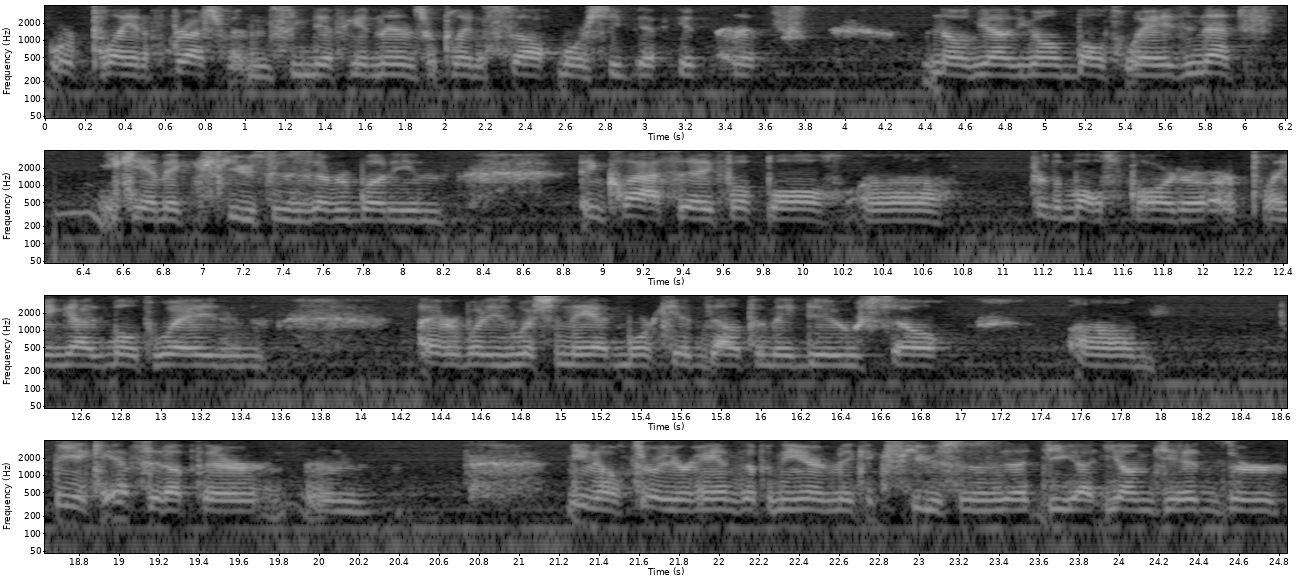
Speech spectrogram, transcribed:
we're playing a freshman in significant minutes. We're playing a sophomore significant minutes. And those guys are going both ways, and that's you can't make excuses. Everybody in in Class A football, uh, for the most part, are, are playing guys both ways, and everybody's wishing they had more kids out than they do. So um, you can't sit up there and you know throw your hands up in the air and make excuses that you got young kids or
